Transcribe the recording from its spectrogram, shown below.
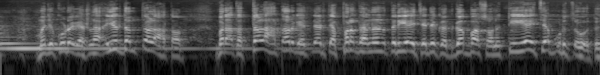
म्हणजे कुठं घेतला? एकदम तळ हातावर. बरं आता तळ हातावर घेतल्यावर त्या प्रधानानं तरी यायच्या देखत. गप्पा सोनं ते यायच्या पुढचं होतं.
